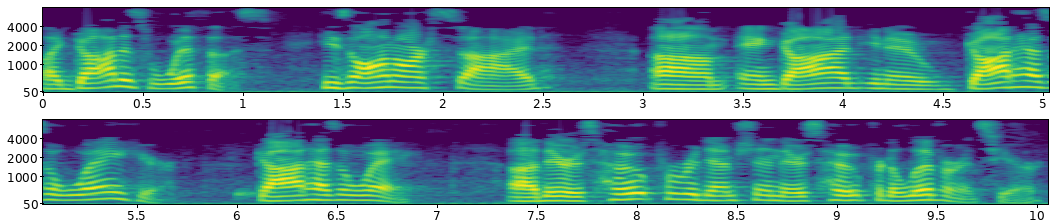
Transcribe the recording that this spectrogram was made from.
Like God is with us. He's on our side. Um, and God, you know, God has a way here. God has a way. Uh, there is hope for redemption. There's hope for deliverance here.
